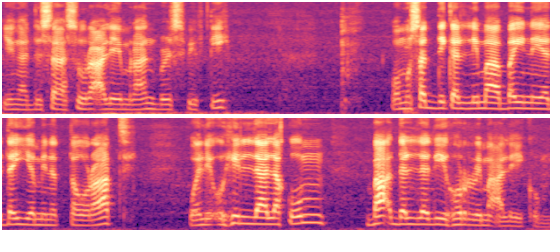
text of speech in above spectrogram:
Yung nga doon sa Surah Al Imran verse 50. Wa musaddikan lima bayna yadayya min at-taurat wa liuhilla lakum ba'da alladhi hurrima alaykum.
